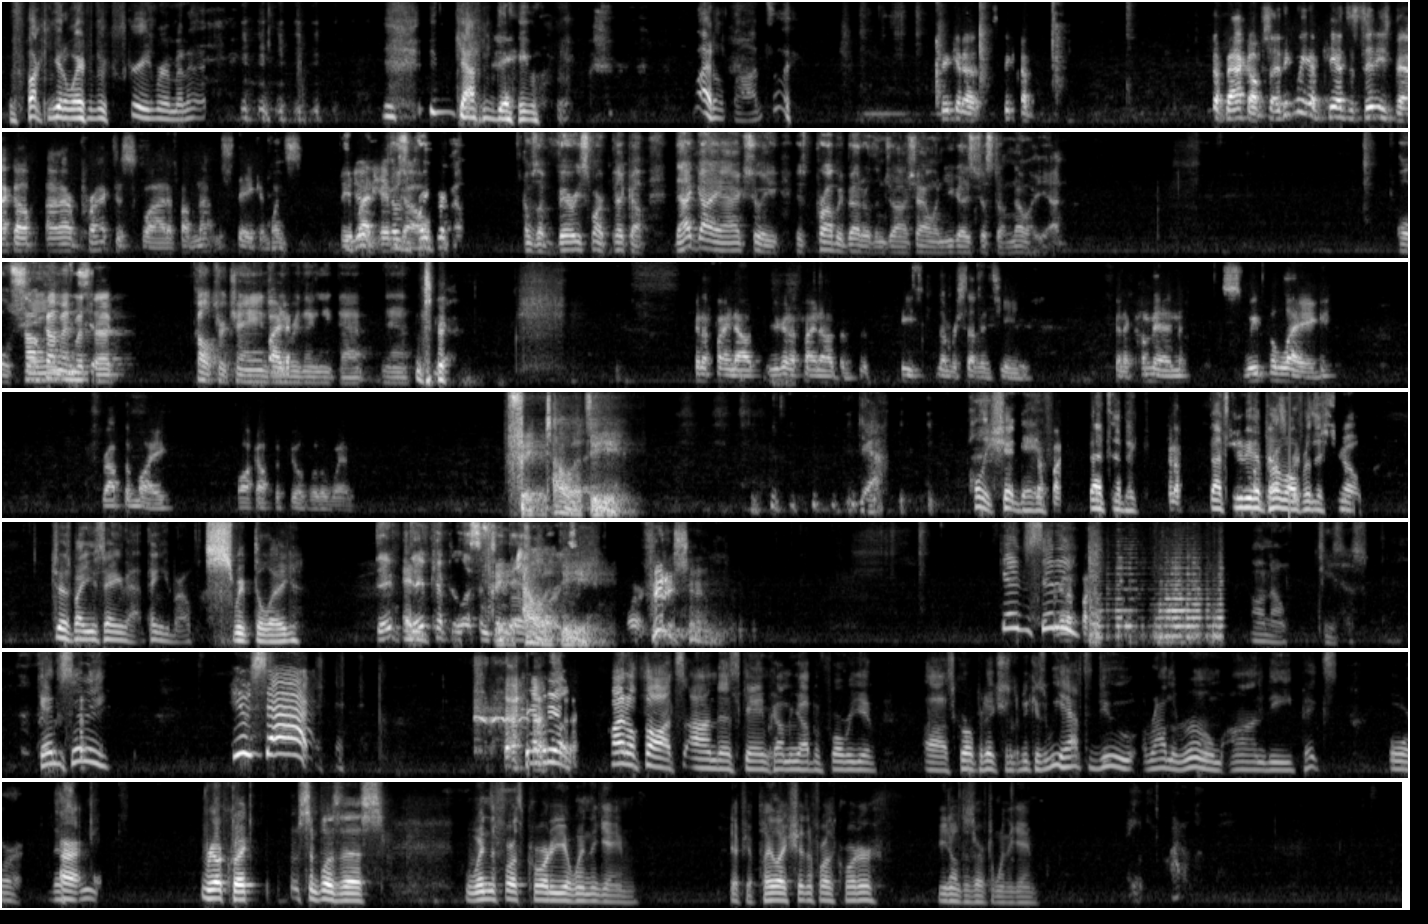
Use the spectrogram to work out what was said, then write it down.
fucking get away from the screen for a minute. Captain dave. Final thoughts. Speaking of speaking of the backups, I think we have Kansas City's backup on our practice squad, if I'm not mistaken. Once they You let did. him That was a go, great pickup. That was a very smart pickup. That guy actually is probably better than Josh Allen. You guys just don't know it yet. Old Shane. I'll come in with the culture change Find and out. everything like that. Yeah. gonna find out. You're gonna find out that the piece number 17 gonna come in, sweep the leg, drop the mic, walk off the field with a win. Fatality. Yeah. Holy shit, Dave. That's epic. That's going to be the promo for this show. Just by you saying that. Thank you, bro. Sweep the leg. Dave, And- Dave kept listening to those Fatality. words. Finish him. Kansas City. Oh, no. Jesus. Kansas City. You suck. Gabriel, final thoughts on this game coming up before we give uh, score predictions because we have to do around the room on the picks for this All right. week. Real quick, simple as this: win the fourth quarter, you win the game. If you play like shit in the fourth quarter, you don't deserve to win the game.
